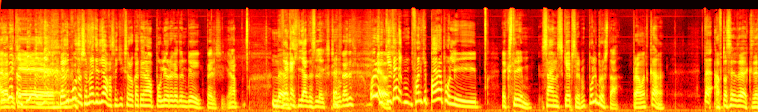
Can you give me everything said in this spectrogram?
Κάνατε ναι, τα και. μοίραζε, ναι. Δηλαδή μου έδωσε εμένα και διάβασα εκεί, ξέρω κάτι, ένα πολύ ωραίο για το NBA πέρσι. Ένα Ναι. 10.000 λέξεις, ξέρω κάτι. Ωραίος. Και ήταν, μου φάνηκε πάρα πολύ extreme, σαν σκέψη, ρε, πολύ μπροστά. Πραγματικά. Τα- Αυτός σε- δεν δεν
